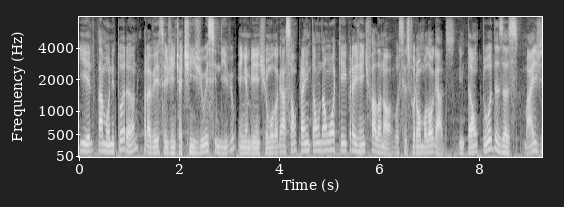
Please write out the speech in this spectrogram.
e ele está monitorando para ver se a gente atingiu esse nível em ambiente de homologação, para então dar um ok para a gente falando, ó, vocês foram homologados. Então todas as mais de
